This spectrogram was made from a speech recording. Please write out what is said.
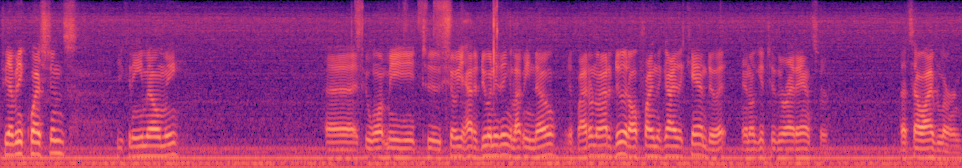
If you have any questions, you can email me. Uh, if you want me to show you how to do anything, let me know. If I don't know how to do it, I'll find the guy that can do it, and I'll get you the right answer. That's how I've learned.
